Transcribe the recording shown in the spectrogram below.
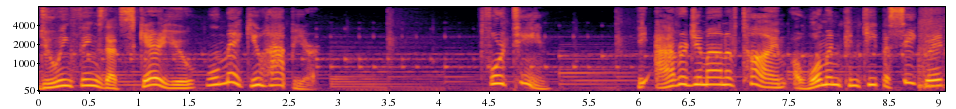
Doing things that scare you will make you happier. 14. The average amount of time a woman can keep a secret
